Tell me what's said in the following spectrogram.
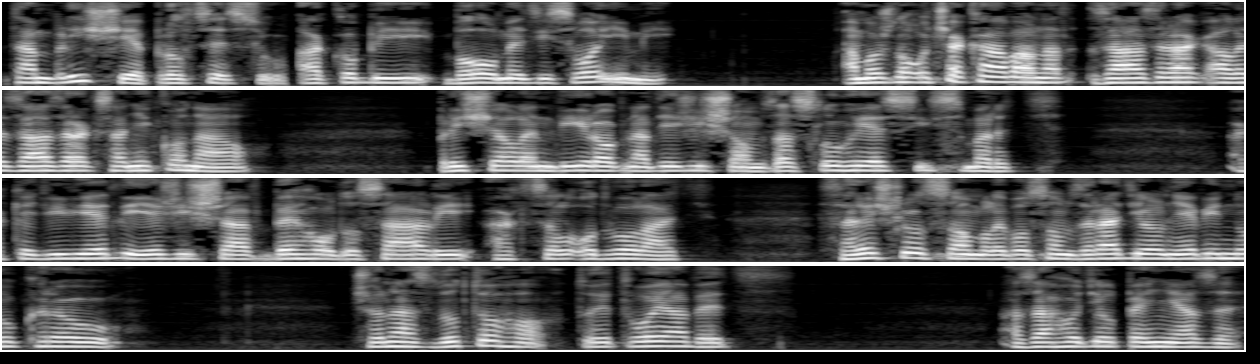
tam bližšie procesu, ako by bol medzi svojimi. A možno očakával na zázrak, ale zázrak sa nekonal. Prišiel len výrok nad Ježišom, zasluhuje si smrť. A keď vyviedli Ježiša, vbehol do sály a chcel odvolať. Zrešil som, lebo som zradil nevinnú krv. Čo nás do toho, to je tvoja vec. A zahodil peniaze.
